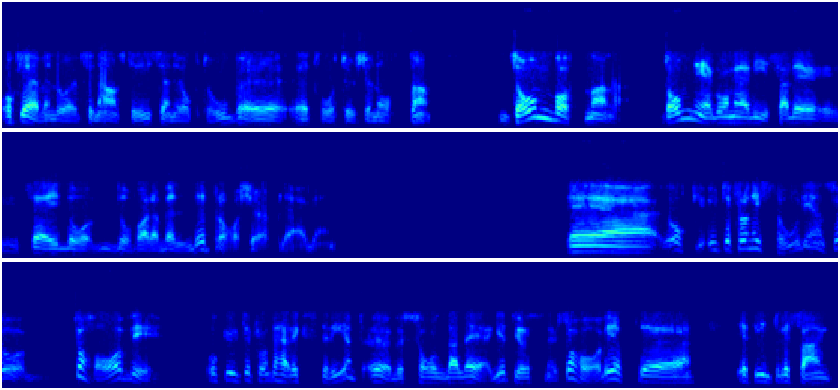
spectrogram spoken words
och även då finanskrisen i oktober eh, 2008. De bottnarna, de nedgångarna visade sig då, då vara väldigt bra köplägen. Eh, och utifrån historien så, så har vi och utifrån det här extremt översålda läget just nu så har vi ett, eh, ett intressant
